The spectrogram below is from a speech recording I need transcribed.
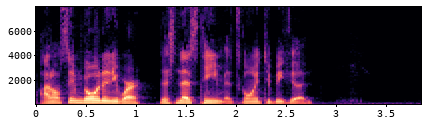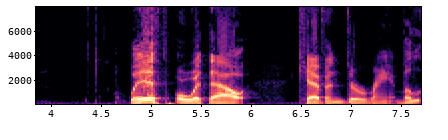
I don't see them going anywhere. This Nets team is going to be good, with or without Kevin Durant. But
